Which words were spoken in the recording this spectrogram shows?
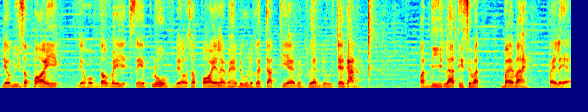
เดี๋ยวมีสปอยอีก เดี๋ยวผมต้องไปเซฟรูป เดี๋ยวสปอยอะไรมาให้ดูแล้วก็จัดเทียร์เพื่อนๆดู เจอกัน วันดีลาติสวัสดิ์บายบาย ไปแล้ว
